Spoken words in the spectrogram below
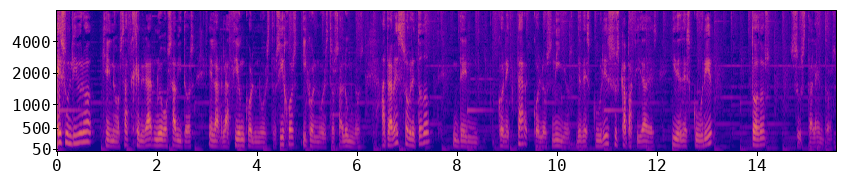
Es un libro que nos hace generar nuevos hábitos en la relación con nuestros hijos y con nuestros alumnos, a través sobre todo de conectar con los niños, de descubrir sus capacidades y de descubrir todos sus talentos.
